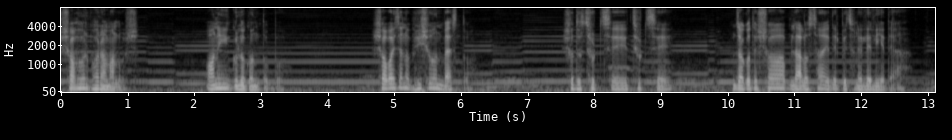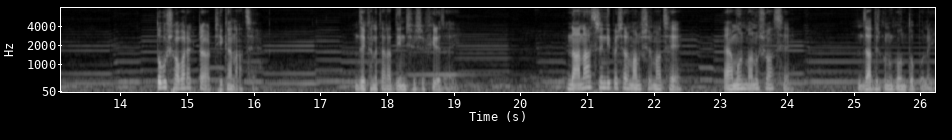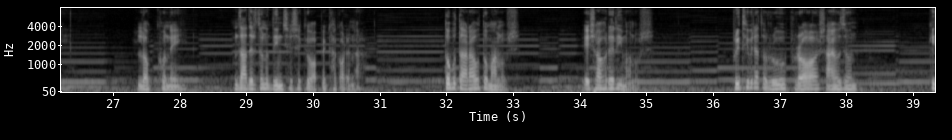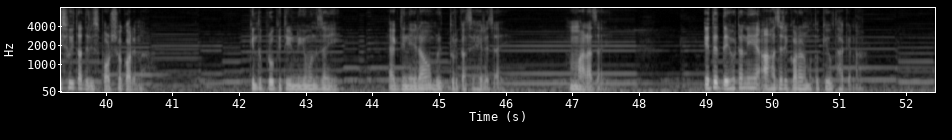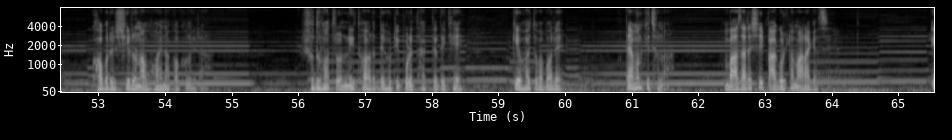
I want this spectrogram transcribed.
শহর ভরা মানুষ, অনেকগুলো গন্তব্য। সবাই যেন ভীষণ ব্যস্ত। শুধু ছুটছে ছুটছে, জগতের সব লালসা এদের পিছনে লেলিয়ে দেয়া। তবু সবার একটা ঠিকানা আছে, যেখানে তারা দিন শেষে ফিরে যায়। নানা শ্রেণি পেশার মানুষের মাঝে এমন মানুষও আছে, যাদের কোনো গন্তব্য নেই, লক্ষ্য নেই যাদের জন্য দিন শেষে কেউ অপেক্ষা করে না। তবু তারাও তো মানুষ, এ শহরেরই মানুষ। পৃথিবীর এত রূপ, রস, আয়োজন কিছুই তাদের স্পর্শ করে না। কিন্তু প্রকৃতির নিয়ম অনুযায়ী একদিন এরাও মৃত্যুর কাছে হেরে যায়, মারা যায়। এদের দেহটা নিয়ে আহাজারি করার মতো কেউ থাকে না। খবরের শিরোনাম হয় না কখনো এরা। শুধুমাত্র নিথর দেহটি পড়ে থাকতে দেখে কেউ হয়তোবা বলে, তেমন কিছু না, বাজারে সেই পাগলটা মারা গেছে।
